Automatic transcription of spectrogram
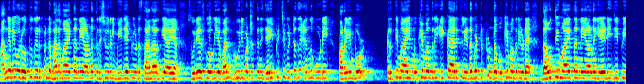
അങ്ങനെ ഒരു ഒത്തുതീർപ്പിന്റെ ഫലമായി തന്നെയാണ് തൃശൂരിൽ ബി ജെ പിയുടെ സ്ഥാനാർത്ഥിയായ സുരേഷ് ഗോപിയെ വൻ ഭൂരിപക്ഷത്തിന് ജയിപ്പിച്ചു വിട്ടത് എന്നുകൂടി പറയുമ്പോൾ കൃത്യമായി മുഖ്യമന്ത്രി ഇക്കാര്യത്തിൽ ഇടപെട്ടിട്ടുണ്ട്. മുഖ്യമന്ത്രിയുടെ ദൗത്യമായി തന്നെയാണ് A D G P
